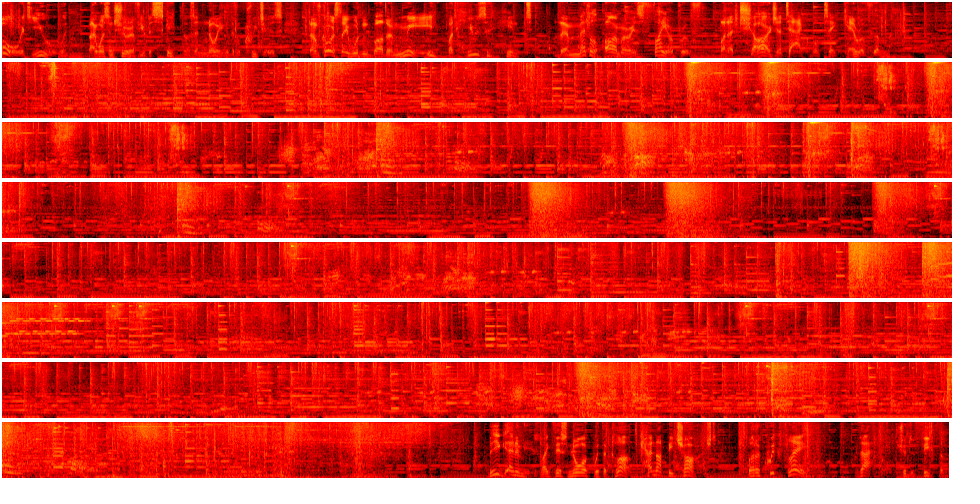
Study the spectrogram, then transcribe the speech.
Oh, it's you. I wasn't sure if you'd escape those annoying little creatures. Of course, they wouldn't bother me, but here's a hint. Their metal armor is fireproof, but a charge attack will take care of them. Big enemies like this Gnorc with the club cannot be charged, but a quick flame, that should defeat them.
